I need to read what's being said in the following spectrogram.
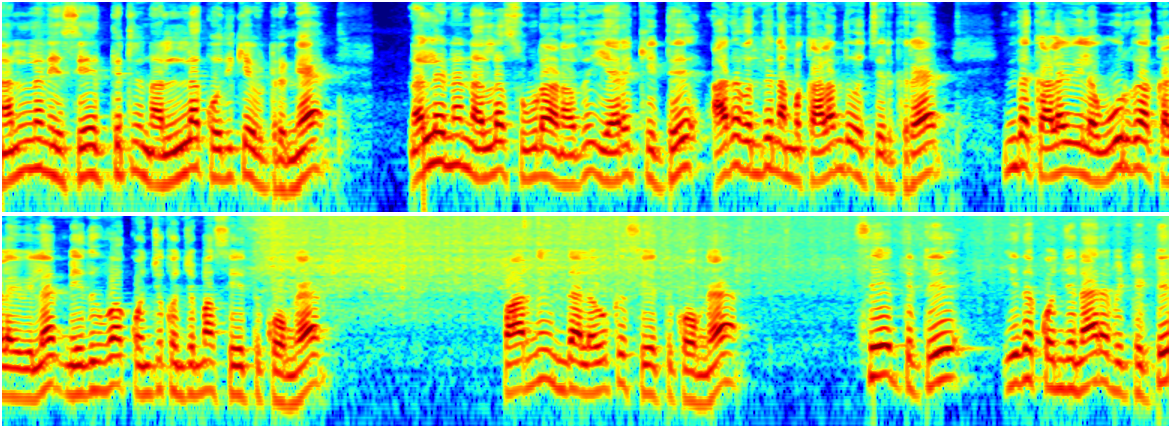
நல்லெண்ணெய் சேர்த்துட்டு நல்லா கொதிக்க விட்டுருங்க. நல்லெண்ணெய் நல்லா சூடானதும் இறக்கிட்டு அதை வந்து நம்ம கலந்து வச்சுருக்கிற இந்த கலவையில் ஊறுகாய் கலவையில் மெதுவாக கொஞ்சம் கொஞ்சமாக சேர்த்துக்கோங்க. பாருங்கள் இந்த அளவுக்கு சேர்த்துக்கோங்க. சேர்த்துட்டு இதை கொஞ்ச நேரம் விட்டுட்டு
